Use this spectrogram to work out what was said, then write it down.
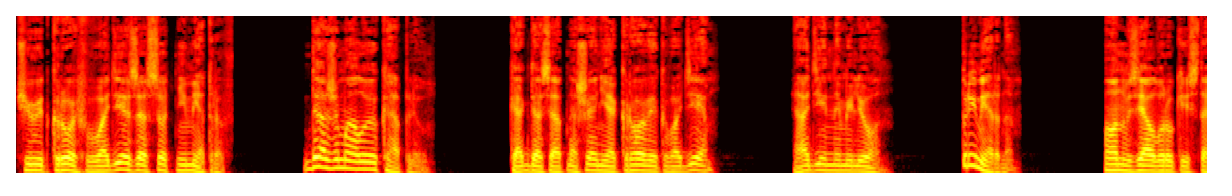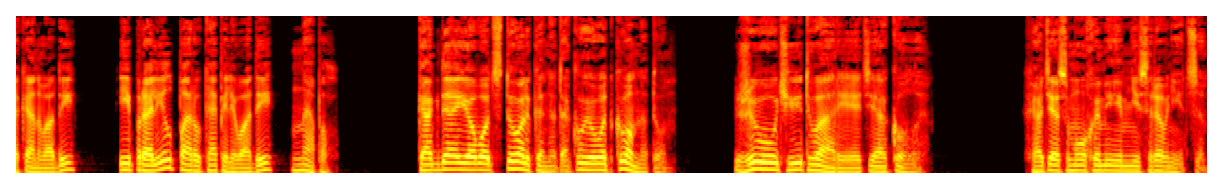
чуют кровь в воде за сотни метров? Даже малую каплю. Когда соотношение крови к воде один на миллион. Примерно. Он взял в руки стакан воды и пролил пару капель воды на пол. Когда ее вот столько на такую вот комнату. Живучие твари эти акулы. Хотя с мухами им не сравнится.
